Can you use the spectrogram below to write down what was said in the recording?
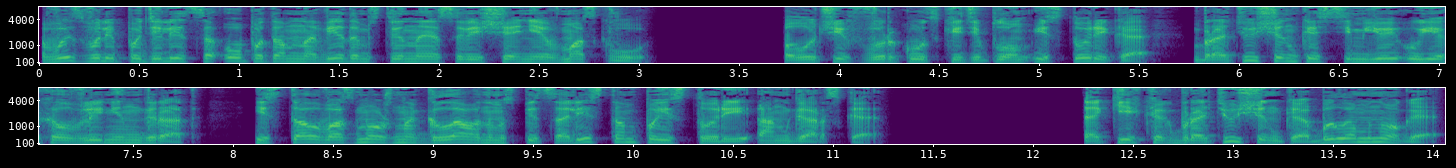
вызвали поделиться опытом на ведомственное совещание в Москву. Получив в Иркутске диплом историка, Братющенко с семьей уехал в Ленинград, и стал, возможно, главным специалистом по истории Ангарска. Таких, как Братющенко, было много.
